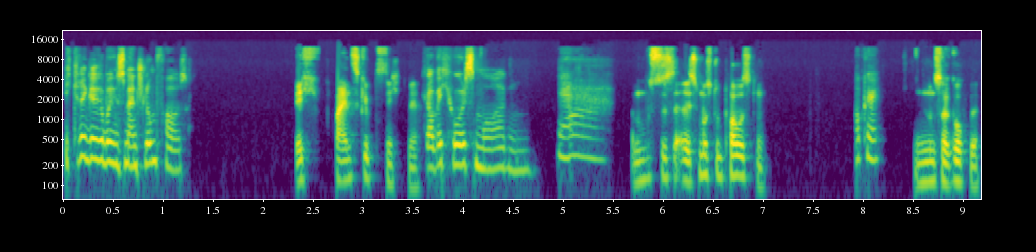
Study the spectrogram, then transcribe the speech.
Ich kriege übrigens mein Schlumpfhaus. Ich, meins gibt's nicht mehr. Ich glaube, ich hol's morgen. Ja. Dann musst du's- Das musst du posten Okay. in unserer Gruppe.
